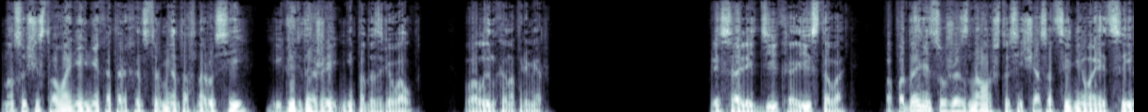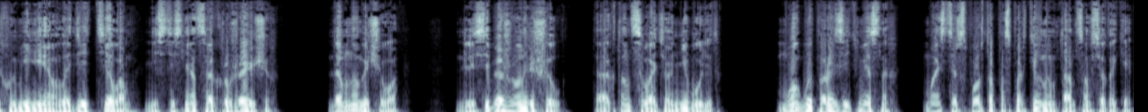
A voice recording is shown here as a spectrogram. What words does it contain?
но существование некоторых инструментов на Руси Игорь даже не подозревал. Волынка, например. Плясали дико, истово. Попаданец уже знал, что сейчас оценивается их умение владеть телом, не стесняться окружающих. Да много чего. Для себя же он решил, так танцевать он не будет. Мог бы поразить местных, мастер спорта по спортивным танцам все-таки.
